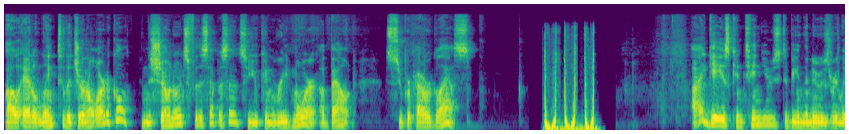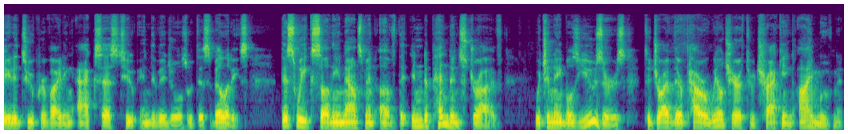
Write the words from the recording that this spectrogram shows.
I'll add a link to the journal article in the show notes for this episode so you can read more about Superpower Glass. Eye gaze continues to be in the news related to providing access to individuals with disabilities. This week saw the announcement of the Independence Drive, which enables users to drive their power wheelchair through tracking eye movement.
